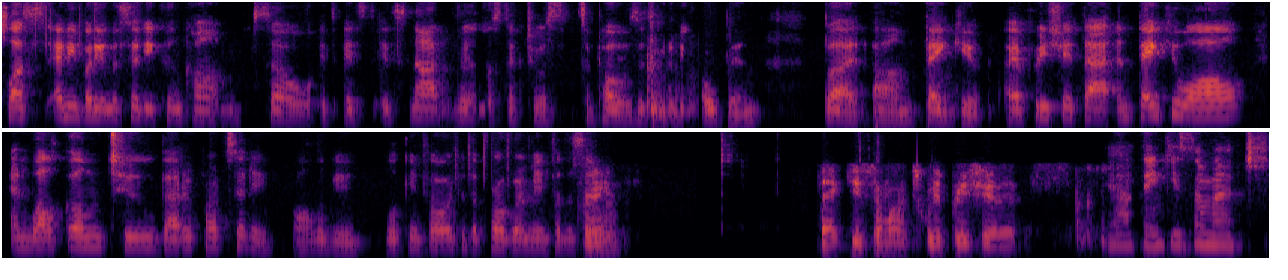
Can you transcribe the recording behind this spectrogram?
plus anybody in the city can come. So it's, it's, it's not realistic to s- suppose it's going to be open. But um, thank you. I appreciate that. And thank you all and welcome to Battery Park City, all of you. Looking forward to the programming for the Great. summer. Thank you so much. We appreciate it. Yeah, thank you so much.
